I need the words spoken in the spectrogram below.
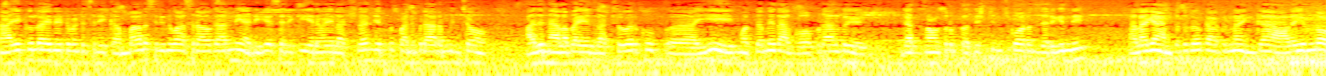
నాయకులు అయినటువంటి శ్రీ కంబాల శ్రీనివాసరావు గారిని అడిగేసరికి ఇరవై లక్షలు అని చెప్పి పని ప్రారంభించాం. అది నలభై ఐదు లక్షల వరకు అయ్యి మొత్తం మీద ఆ గోపురాలు గత సంవత్సరం ప్రతిష్ఠించుకోవడం జరిగింది. అలాగే అంతటితో కాకుండా ఇంకా ఆలయంలో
